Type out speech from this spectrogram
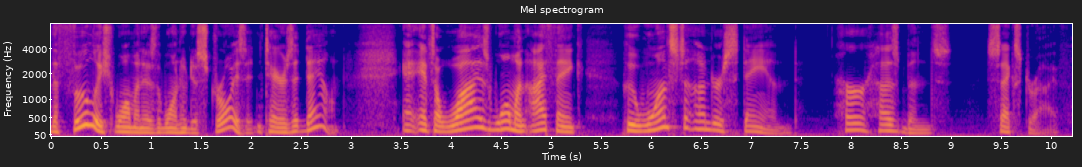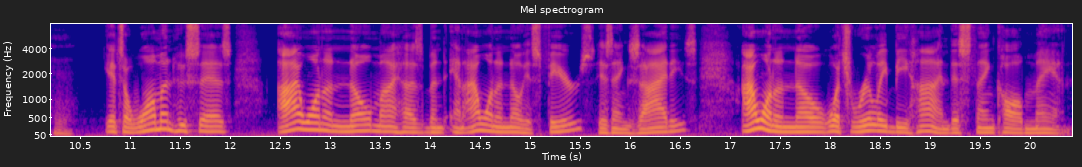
The foolish woman is the one who destroys it and tears it down. And it's a wise woman, I think, who wants to understand her husband's sex drive. Hmm. It's a woman who says, I want to know my husband and I want to know his fears, his anxieties. I want to know what's really behind this thing called man.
